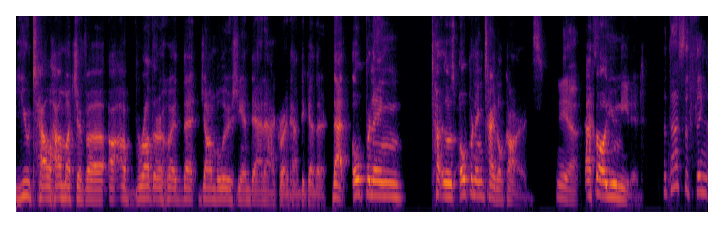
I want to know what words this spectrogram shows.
you tell how much of a, a brotherhood that John Belushi and Dan Aykroyd had together. That opening, t- those opening title cards. Yeah, that's all you needed. But that's the thing.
